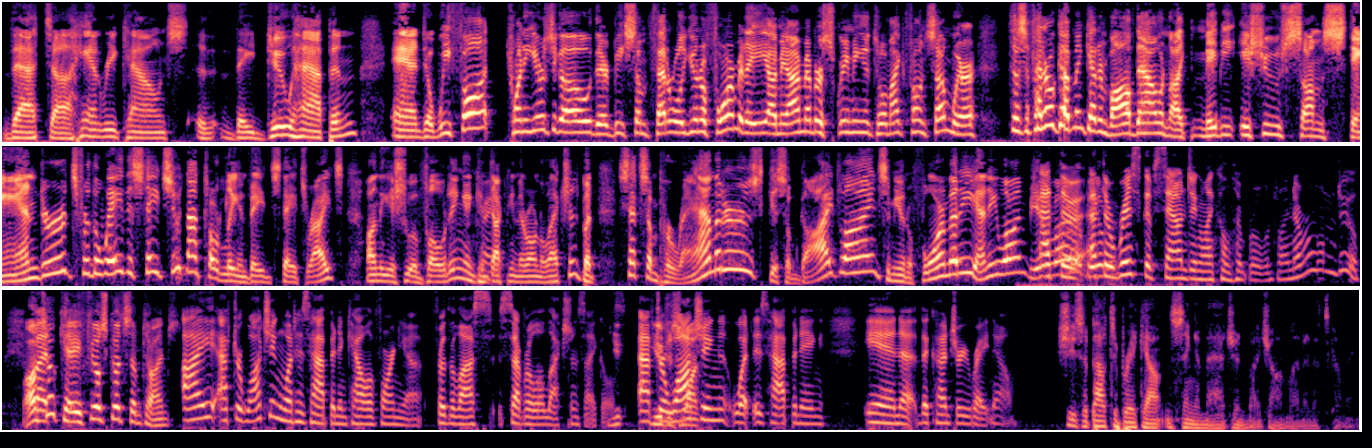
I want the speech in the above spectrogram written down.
that uh, hand recounts uh, they do happen, and uh, we thought 20 years ago there'd be some federal uniformity. I mean, I remember screaming into a microphone somewhere. Does the federal government get involved now and like maybe issue some standards for the way the states should not totally invade states' rights on the issue of voting and conducting their own elections, but set some parameters, give some guidelines, some uniformity. Anyone? at Bueller? the at the risk of sounding like a liberal, which I never want to do. Oh, it's okay. It feels good sometimes. I, after watching what has happened in California for the last several election cycles, You- you after want- watching what is happening in the country right now, She's about to break out and sing "Imagine" by John Lennon. It's coming.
